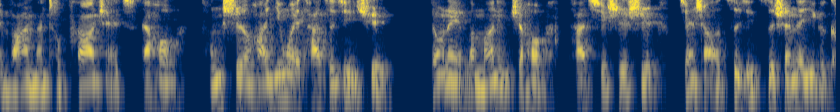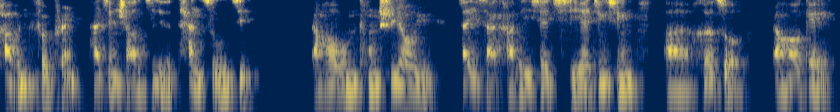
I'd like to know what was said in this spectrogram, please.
Environmental projects，然后同时的话，因为他自己去 donate the money 之后，他其实是减少了自己自身的一个 carbon footprint，他减少了自己的碳足迹。然后我们同时又与在伊萨卡的一些企业进行呃合作，然后给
